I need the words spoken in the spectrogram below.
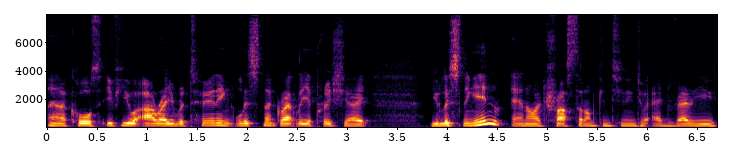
And of course, if you are a returning listener, greatly appreciate you listening in, and I trust that I'm continuing to add value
